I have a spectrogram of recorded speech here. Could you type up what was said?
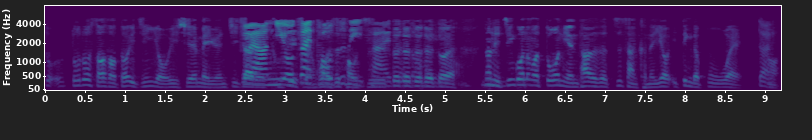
多多多少少都已经有一些美元计价对啊，你有在投资理财，对对对对对。那你经过那么多年，它的资产可能也有一定的部位，对。哦，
